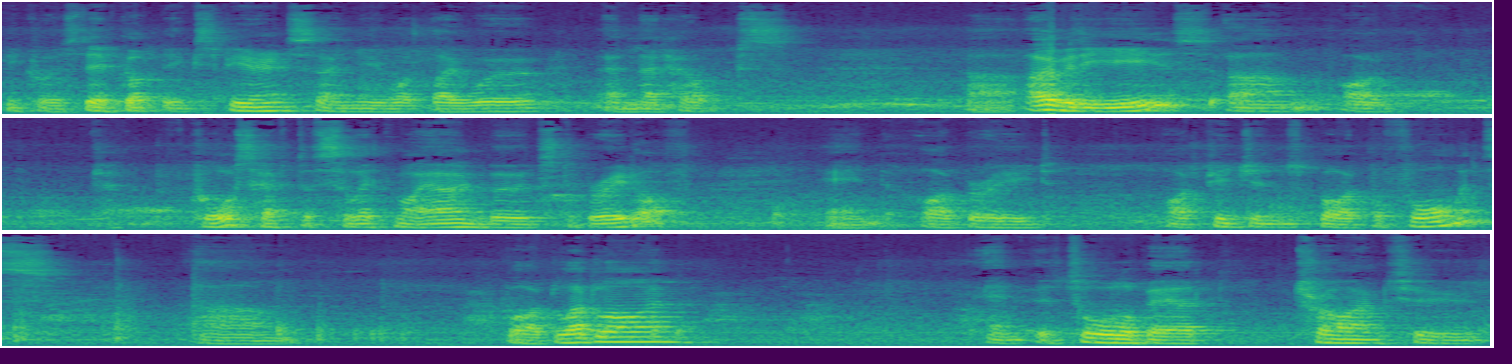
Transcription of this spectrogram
because they've got the experience, they knew what they were, and that helps. Uh, over the years, um, I, of course, have to select my own birds to breed off, and I breed my pigeons by performance, um, by bloodline, and it's all about trying to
